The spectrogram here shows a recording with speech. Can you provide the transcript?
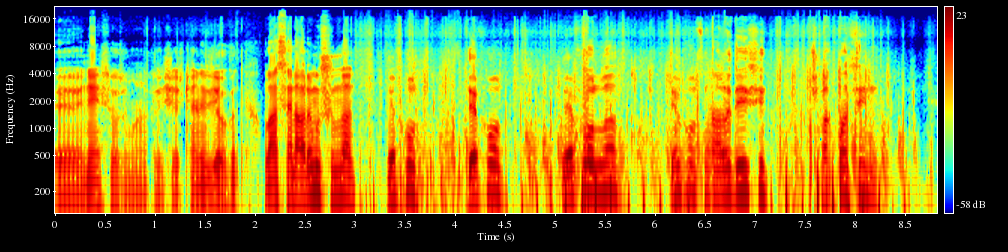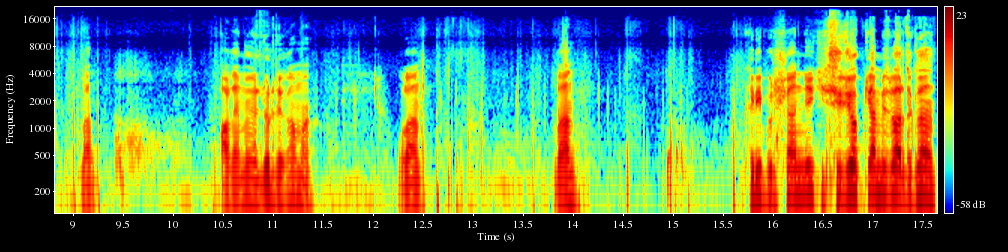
Ee, neyse o zaman arkadaşlar. Kendinize iyi bakın. Lan sen arı mısın lan? Defol. Defol. Defol lan. Defol sen arı değilsin. Çakma seni. Lan. Adamı öldürdük ama. Ulan. Lan. Creeper şu an diyor ki siz yokken biz vardık lan.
